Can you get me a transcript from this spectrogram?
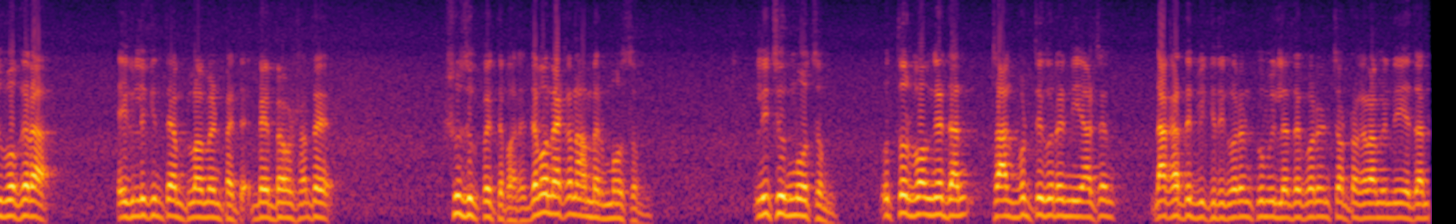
যুবকেরা এগুলি কিন্তু এমপ্লয়মেন্ট পাইতে ব্যবসাতে সুযোগ পেতে পারে। যেমন এখন আমের মৌসুম, লিচুর মৌসুম। উত্তরবঙ্গে যান, ট্রাক ভর্তি করে নিয়ে আসেন ঢাকাতে বিক্রি করেন, কুমিল্লাতে করেন, চট্টগ্রামে নিয়ে যান।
